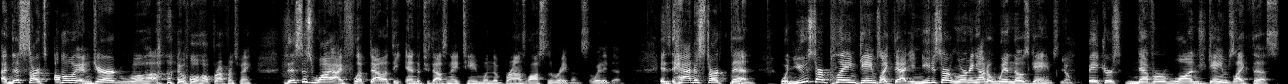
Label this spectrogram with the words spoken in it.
And this starts all the way, and Jared will, will hope reference me. This is why I flipped out at the end of 2018 when the Browns lost to the Ravens the way they did. It had to start then when you start playing games like that, you need to start learning how to win those games. Yep. Baker's never won games like this.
